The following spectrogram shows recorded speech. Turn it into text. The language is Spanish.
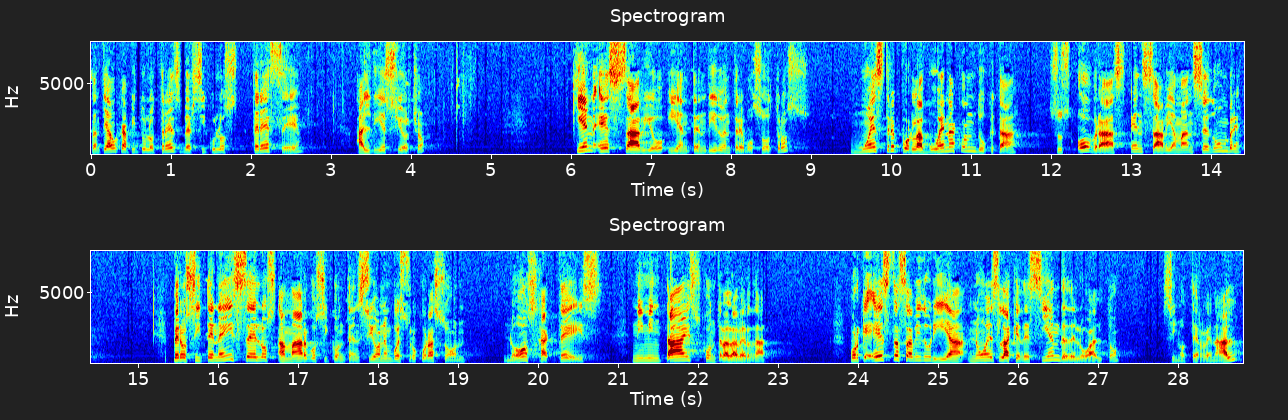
Santiago capítulo 3, versículos 13 al 18. ¿Quién es sabio y entendido entre vosotros? Muestre por la buena conducta sus obras en sabia mansedumbre. Pero si tenéis celos amargos y contención en vuestro corazón, no os jactéis, ni mintáis contra la verdad. Porque esta sabiduría no es la que desciende de lo alto, sino terrenal,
